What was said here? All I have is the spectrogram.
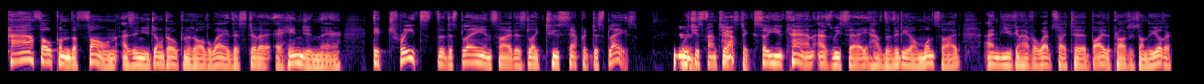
half open the phone, as in you don't open it all the way, there's still a, a hinge in there. It treats the display inside as like two separate displays mm. which is fantastic. Yeah. So you can, as we say, have the video on one side and you can have a website to buy the product on the other.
